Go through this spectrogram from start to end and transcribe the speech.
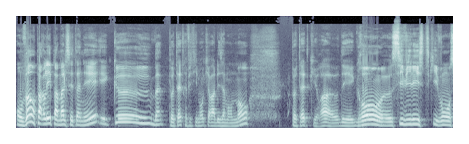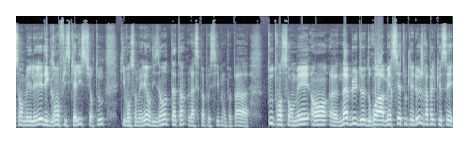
on va en parler pas mal cette année et que ben, peut-être effectivement qu'il y aura des amendements. Peut-être qu'il y aura euh, des grands euh, civilistes qui vont s'en mêler, des grands fiscalistes surtout, qui vont s'en mêler en disant Tatin, là c'est pas possible, on peut pas tout transformer en euh, abus de droit. Merci à toutes les deux. Je rappelle que c'est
